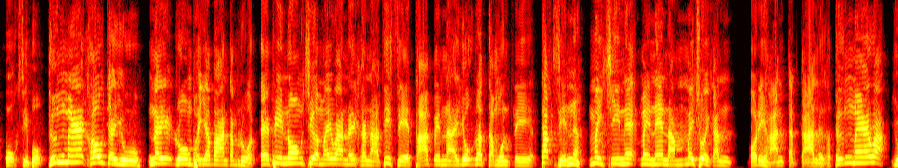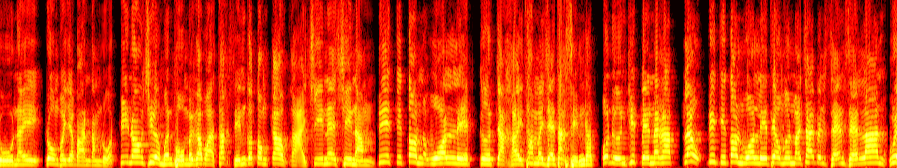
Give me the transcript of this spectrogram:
2566 ถึงแม้เขาจะอยู่ในโรงพยาบาลตำรวจ แต่พี่น้องเชื่อไหมว่าในขณะที่เศรษฐาเป็นนายกรัฐมนตรี ทักษิณไม่ชี้แนะไม่แนะนำไม่ช่วยกัน บริหารจัดการเลยครับ ถึงแม้ว่าอยู่ในโรงพยาบาลตำรวจ พี่น้องเชื่อเหมือนผมไหมครับว่าทักษิณก็ต้องก้าวไก่ชี้แนะชี้นำดิจิตอลวอลเล็ตเกิดจากใครถ้าไม่ใช่ทักษิณครับคนอื่นคิดเป็นไหมครับ แล้วดิจิตอลวอลเล็ตที่เอาเงินมาใช้เป็นแสนแสนล้าน เว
